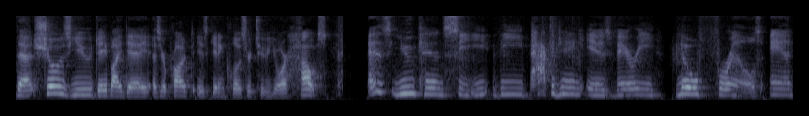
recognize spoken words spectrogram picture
that shows you day by day as your product is getting closer to your house. As you can see, the packaging is very no frills. And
